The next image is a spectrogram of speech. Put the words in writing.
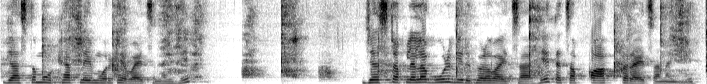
जास्त मोठ्या फ्लेमवर ठेवायचं नाही जस्ट आपल्याला गूळ विरघळवायचा आहे त्याचा पाक करायचा नाही आहे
